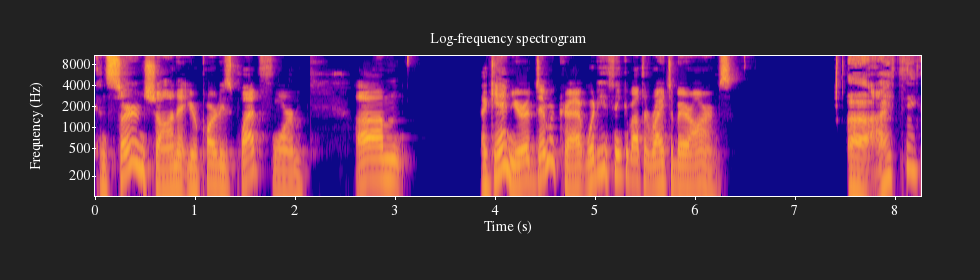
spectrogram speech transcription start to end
concerned, Shaun, at your party's platform. Um, again, you're a Democrat. What do you think about the right to bear arms? Uh, I think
